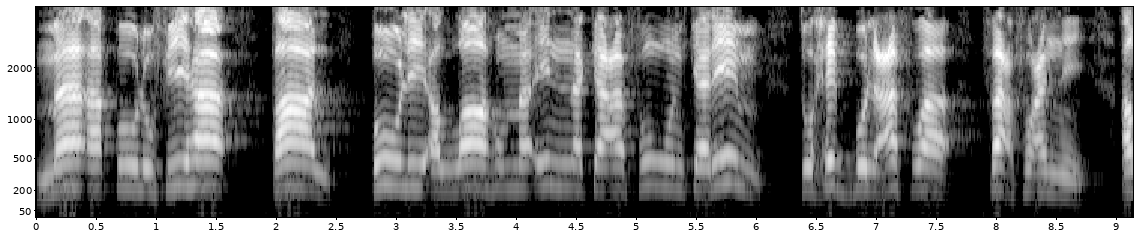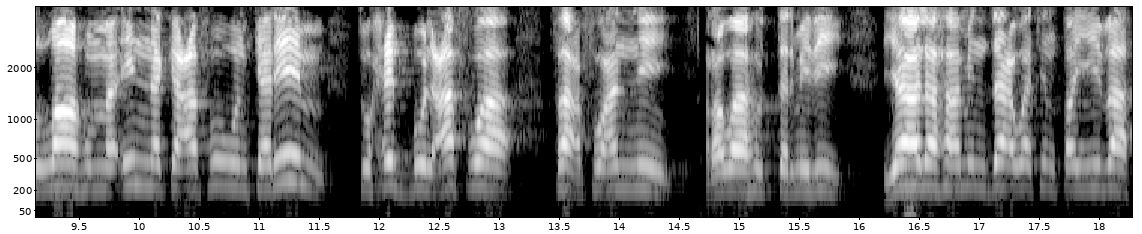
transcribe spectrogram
ما أقول فيها؟ قال قولي اللهم إنك عفو كريم تحب العفو فاعف عني. اللهم إنك عفو كريم تحب العفو فاعف عني. رواه الترمذي. يا لها من دعوة طيبة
